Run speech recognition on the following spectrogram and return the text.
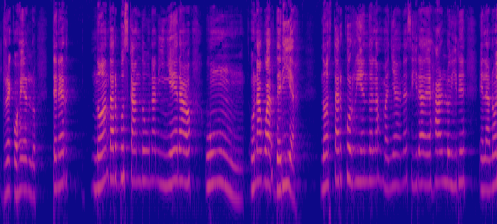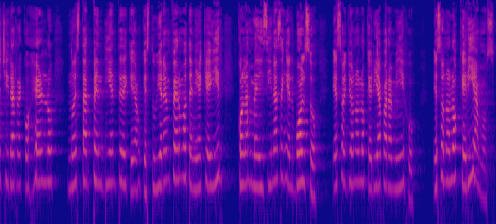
recogerlo, tener, no andar buscando una niñera, un, una guardería, no estar corriendo en las mañanas, ir a dejarlo, ir en la noche, ir a recogerlo, no estar pendiente de que aunque estuviera enfermo tenía que ir con las medicinas en el bolso. Eso yo no lo quería para mi hijo. Eso no lo queríamos.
